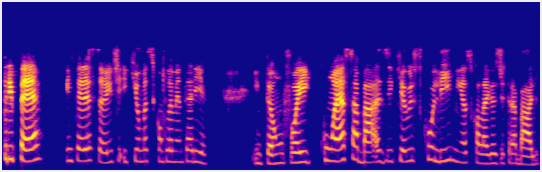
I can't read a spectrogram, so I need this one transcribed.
tripé interessante e que uma se complementaria. Então foi com essa base que eu escolhi minhas colegas de trabalho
